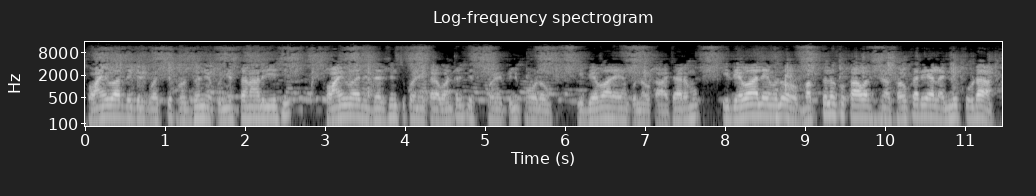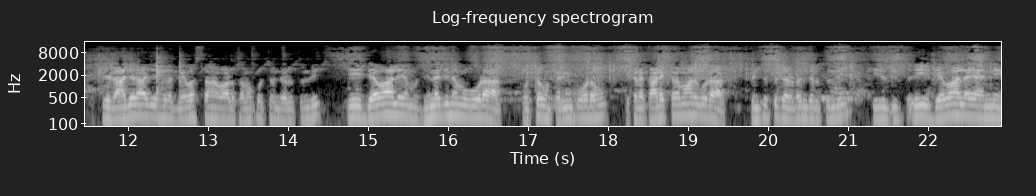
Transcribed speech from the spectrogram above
స్వామివారి దగ్గరికి వచ్చి ప్రొద్దున్నే పుణ్యస్నానాలు చేసి స్వామివారిని దర్శించుకొని ఇక్కడ వంటలు చేసుకొని తినిపోవడం ఈ దేవాలయంకున్న ఒక ఆచారము. ఈ దేవాలయంలో భక్తులకు కావలసిన సౌకర్యాలన్నీ కూడా శ్రీ రాజరాజేశ్వర దేవస్థానం వాళ్ళు సమకూర్చడం జరుగుతుంది. ఈ దేవాలయం దినదినము కూడా ఉత్సవం పెరిగిపోవడం ఇక్కడ కార్యక్రమాలు కూడా పెంచుతూ జరగడం జరుగుతుంది. ఈ ఈ దేవాలయాన్ని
